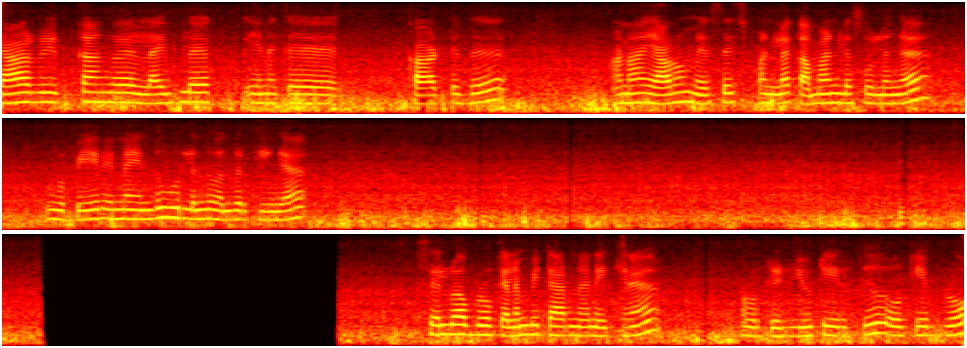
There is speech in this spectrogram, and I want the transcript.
யார் இருக்காங்க லைவில் எனக்கு காட்டுது. ஆனால் யாரும் மெசேஜ் பண்ணல. கமெண்டில் சொல்லுங்கள் உங்கள் பேர் என்ன? எந்த ஊர்லேருந்து வந்திருக்கீங்க? செல்வா ப்ரோ கிளம்பிட்டார்னு நினைக்கிறேன். அவருக்கு டியூட்டி இருக்குது ஓகே ப்ரோ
